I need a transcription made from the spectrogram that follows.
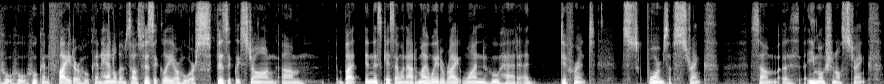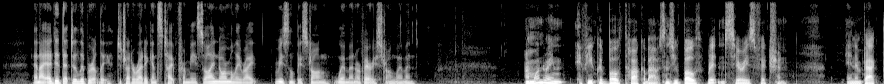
who, who who can fight or who can handle themselves physically or who are physically strong. Um, but in this case, I went out of my way to write one who had a different s- forms of strength, some uh, emotional strength, and I, I did that deliberately to try to write against type for me. So I normally write reasonably strong women or very strong women. I'm wondering if you could both talk about, since you've both written series fiction, and in fact,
